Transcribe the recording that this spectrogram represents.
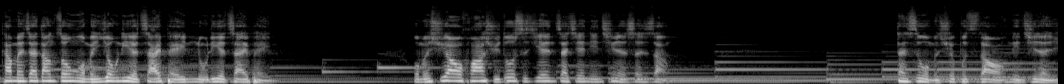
他们在当中，我们用力的栽培，努力的栽培。我们需要花许多时间在这些年轻人身上，但是我们却不知道年轻人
